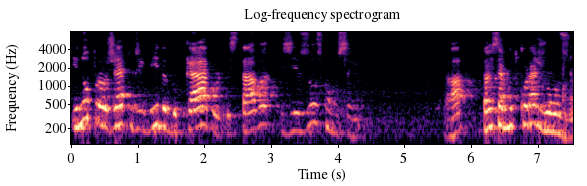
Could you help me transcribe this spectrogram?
E no projeto de vida do Cabo estava Jesus como centro. Tá? Então isso é muito corajoso.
